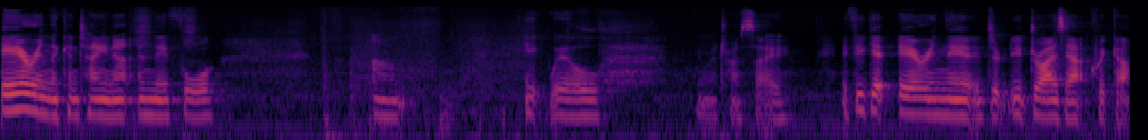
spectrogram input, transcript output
air in the container and therefore um, it will, I'm I trying to say? If you get air in there, it, it dries out quicker.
